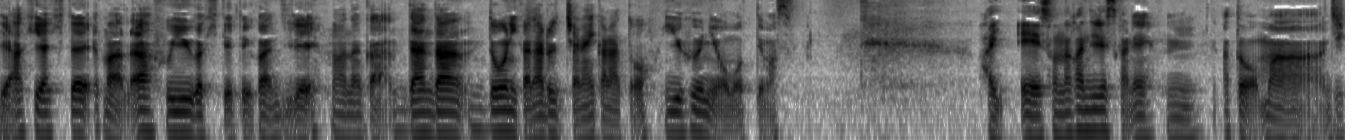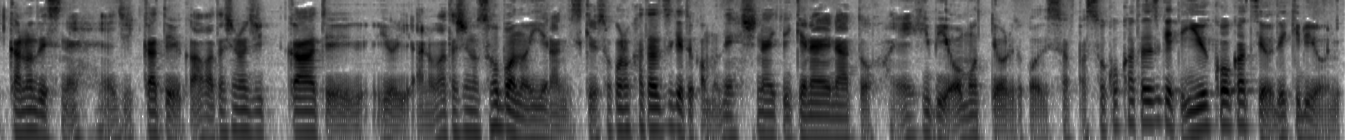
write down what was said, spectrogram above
で、秋が来て、まあ、冬が来てという感じで、まあなんか、だんだんどうにかなるんじゃないかなというふうに思ってます。はい、えー、そんな感じですかね。うん。あと、まあ、実家のですね、え実家というか、私の実家というより、あの、私の祖母の家なんですけど、そこの片付けとかもね、しないといけないなと、えー日々思っておるところです。やっぱそこ片付けて有効活用できるように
